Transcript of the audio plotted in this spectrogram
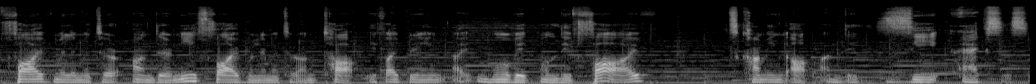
5 millimeter underneath 5 millimeter on top. If I bring I move it only 5 it's coming up on the z axis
